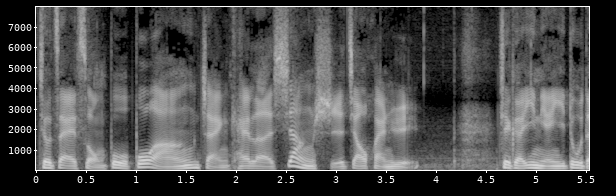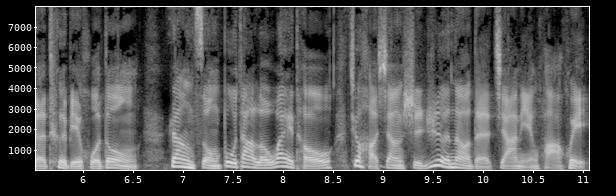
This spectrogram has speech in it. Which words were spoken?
就在总部波昂展开了橡实交换日。这个一年一度的特别活动，让总部大楼外头就好像是热闹的嘉年华会。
